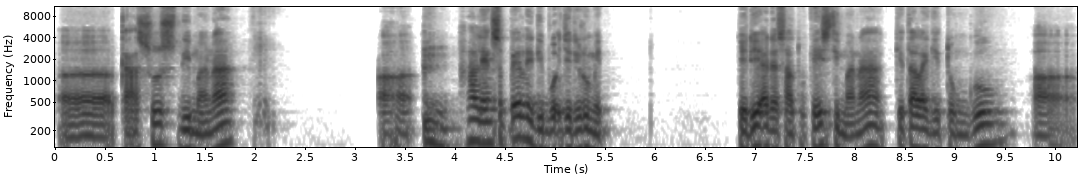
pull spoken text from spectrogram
uh, kasus di mana uh, hal yang sepele dibuat jadi rumit jadi ada satu case di mana kita lagi tunggu, uh,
